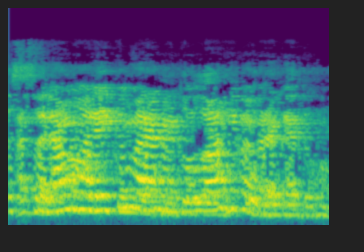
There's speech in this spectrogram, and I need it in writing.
അസ്സലാമു അലൈക്കും വറഹമത്തുള്ളാഹി വബറകാതുഹു.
